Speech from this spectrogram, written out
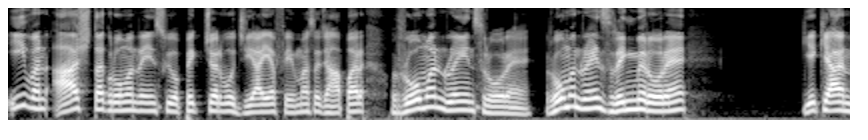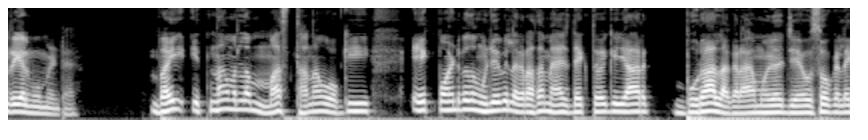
इवन आज तक रोमन रेंज की वो पिक्चर वो जी फ़ेमस है, जहाँ पर रोमन रेंज रो रहे हैं, रोमन रेंज रिंग में रो रहे हैं। ये क्या अनरियल मूवमेंट है। भाई, इतना मतलब मस्त था ना वो कि एक पॉइंट पे तो मुझे भी लग रहा था मैच देखते हुए कि यार बुरा लग रहा है मुझे जेउसो के लिए,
